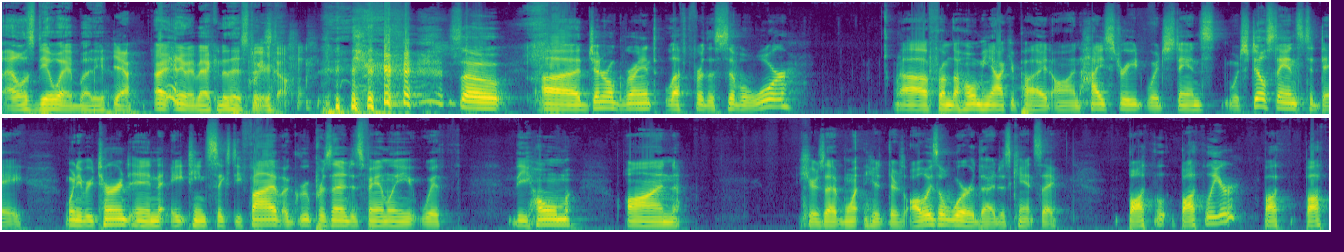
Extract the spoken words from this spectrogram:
LSD away, buddy. Yeah. All right. Anyway, back into the history. Please don't. So, uh, General Grant left for the Civil War uh, from the home he occupied on High Street, which stands, which still stands today. When he returned in 1865, a group presented his family with the home on. Here's that one. Here, there's always a word that I just can't say. Both, Bothlier, Both, Both,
